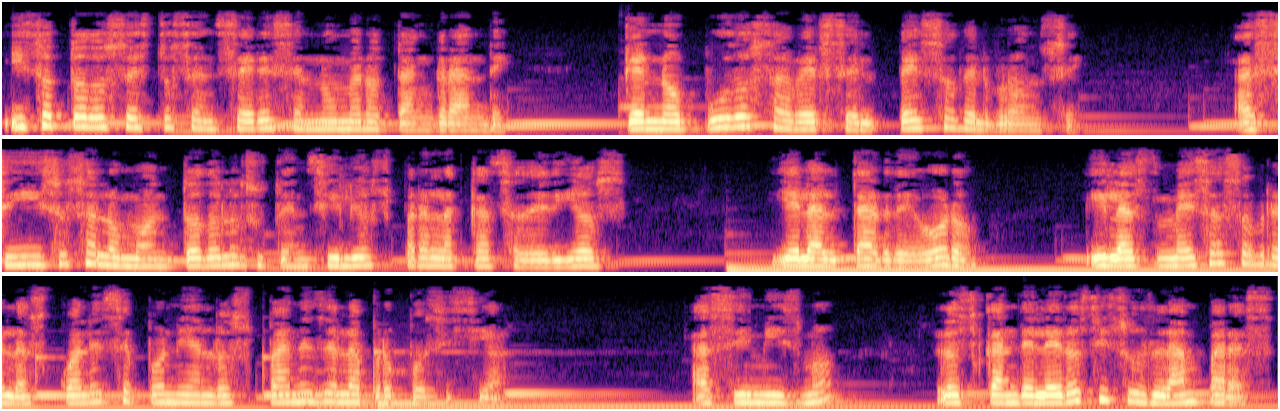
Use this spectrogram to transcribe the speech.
hizo todos estos enseres en número tan grande, que no pudo saberse el peso del bronce. Así hizo Salomón todos los utensilios para la casa de Dios, y el altar de oro, y las mesas sobre las cuales se ponían los panes de la proposición. Asimismo, los candeleros y sus lámparas,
